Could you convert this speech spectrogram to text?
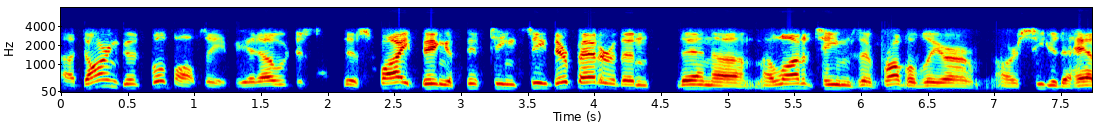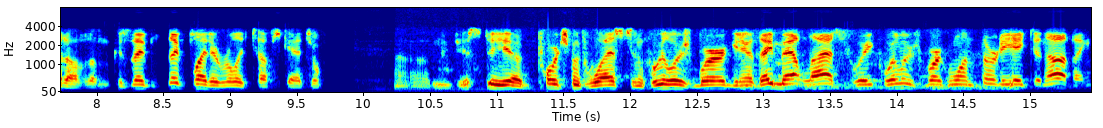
a, a darn good football team. You know, just, despite being a 15 seed, they're better than than um, a lot of teams that probably are are seated ahead of them because they've they've played a really tough schedule. Um, just the uh, Portsmouth West and Wheelersburg. You know, they met last week. Wheelersburg won 38 to nothing.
